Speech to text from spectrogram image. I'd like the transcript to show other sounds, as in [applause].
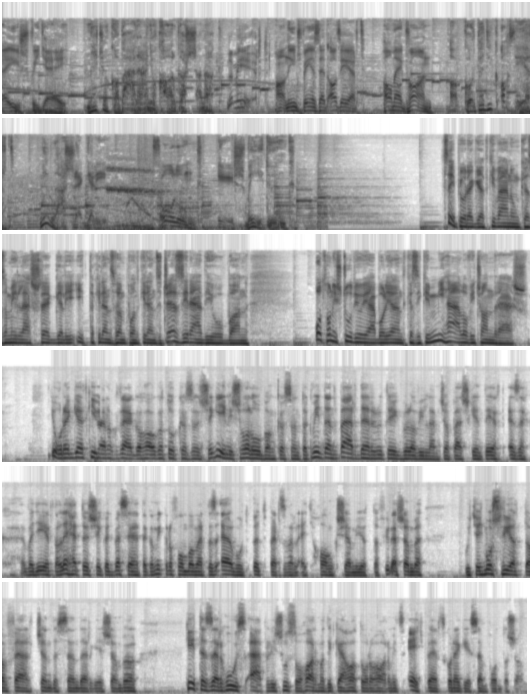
De is figyelj, ne csak a bárányok hallgassanak. De miért? Ha nincs pénzed azért, ha megvan, akkor pedig azért. Millás reggeli. Szólunk és védünk. Szép jó reggelt kívánunk, ez a Millás reggeli itt a 90.9 Jazzy Rádióban. Otthoni stúdiójából jelentkezik Mihálovics András. Jó reggelt kívánok, drága hallgatók közönség! Én is valóban köszöntök mindent, bár derültékből a villámcsapásként ért ezek, vagy ért a lehetőség, hogy beszélhetek a mikrofonba, mert az elmúlt öt percben egy hang sem jött a fülesembe, úgyhogy most riadtam fel csendes szendergésemből. 2020. április 23-án 6 óra 31 perckor egészen pontosan.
